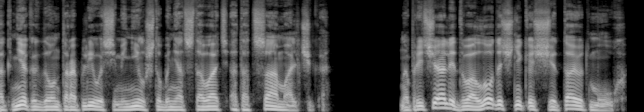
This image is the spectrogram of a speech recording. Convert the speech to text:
как некогда он торопливо семенил, чтобы не отставать от отца мальчика. На причале два лодочника считают мух.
